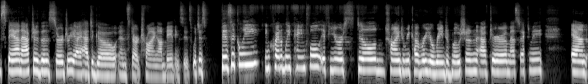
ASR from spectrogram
span after the surgery, I had to go and start trying on bathing suits, which is physically incredibly painful if you're still trying to recover your range of motion after a mastectomy. And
